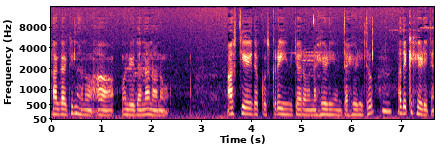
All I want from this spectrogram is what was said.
ಹಾಗಾಗಿ ನಾನು ಆ ಒಂದು ಇದನ್ನು ನಾನು ಆಸ್ತಿಯ ಇದಕ್ಕೋಸ್ಕರ ಈ ವಿಚಾರವನ್ನು ಹೇಳಿ ಅಂತ ಹೇಳಿದರು. ಅದಕ್ಕೆ ಹೇಳಿದ್ದೇನೆ.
